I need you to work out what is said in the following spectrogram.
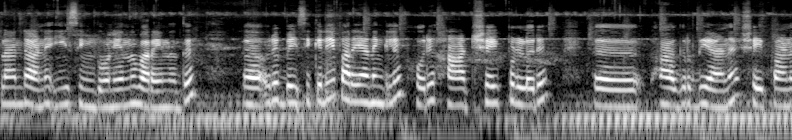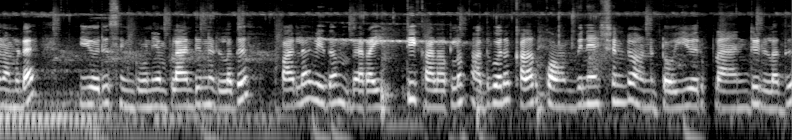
പ്ലാന്റ് ആണ് ഈ സിങ്കോണി എന്ന് പറയുന്നത്. ഒരു ബേസിക്കലി പറയുകയാണെങ്കിൽ ഒരു ഹാർട്ട് ഷേപ്പ് ഉള്ളൊരു ആകൃതിയാണ് ഷേപ്പാണ് നമ്മുടെ ഈ ഒരു സിങ്കോണിയം പ്ലാന്റിനുള്ളത് പലവിധം വെറൈറ്റി കളറിലും അതുപോലെ കളർ കോമ്പിനേഷനിലും ആണ് കേട്ടോ ഈ ഒരു പ്ലാന്റ് ഉള്ളത്.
